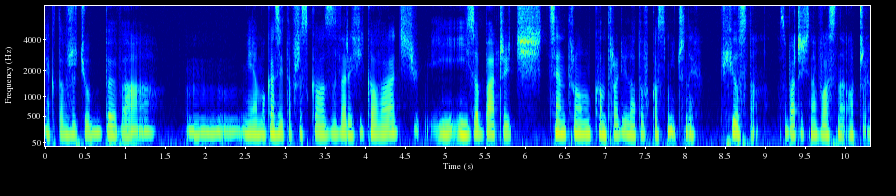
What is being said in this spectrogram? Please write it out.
jak to w życiu bywa, Mm, miałam okazję to wszystko zweryfikować i, i zobaczyć Centrum Kontroli Lotów Kosmicznych w Houston, zobaczyć na własne oczy.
